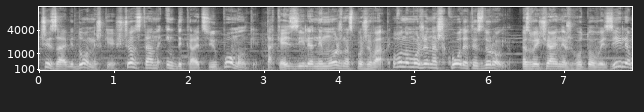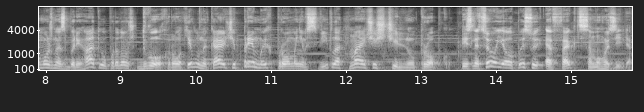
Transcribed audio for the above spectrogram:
чи заві домішки, що стане індикацією помилки. Таке зілля не можна споживати. Воно може нашкодити здоров'ю. Звичайне ж готове зілля можна зберігати упродовж двох років, уникаючи прямих променів світла, маючи щільну пробку. Після цього я описую ефект самого зілля.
